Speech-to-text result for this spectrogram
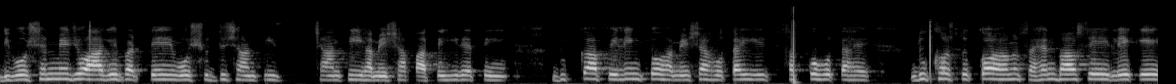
डिवोशन में जो आगे बढ़ते हैं वो शुद्ध शांति शांति हमेशा पाते ही रहते हैं। दुख का फीलिंग तो हमेशा होता ही सबको होता है। दुख और सुख को हम सहन भाव से लेके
